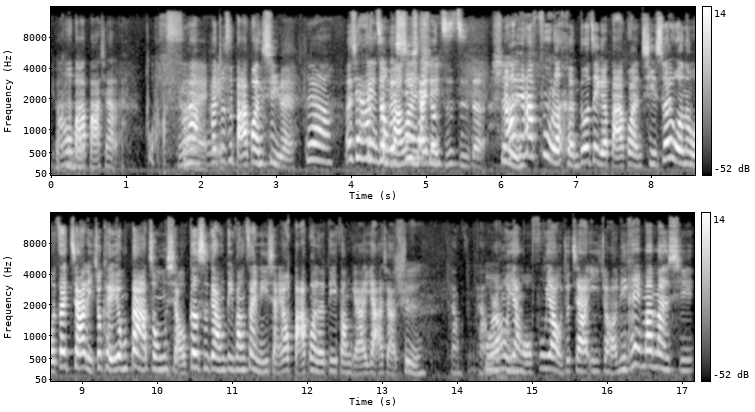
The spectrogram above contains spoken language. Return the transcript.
然后把它拔下来。哇塞，它就是拔罐器嘞。对啊，而且它整个吸起来就直直的。然后因为它附了很多这个拔罐器，所以我呢，我在家里就可以用大、中、小各式各样的地方，在你想要拔罐的地方给它压下去。是这样子，你看，我然后一样，我负压我就加一就好。你可以慢慢吸，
